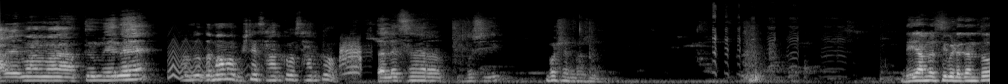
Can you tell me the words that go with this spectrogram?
আরে মামা তুমি এনে? আমরা তো মামা বসে সার কো সার কো। তাহলে স্যার বসি। বসেন বসেন। দিয়ে আপনার সিবিটা দেন তো।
